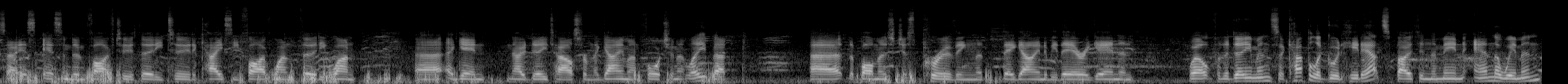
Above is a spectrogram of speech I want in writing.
So Essendon 5-2 32 to Casey 5-1 31. Uh, again, no details from the game, unfortunately, but uh, the Bombers just proving that they're going to be there again and well, for the Demons, a couple of good hitouts, both in the men and the women,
